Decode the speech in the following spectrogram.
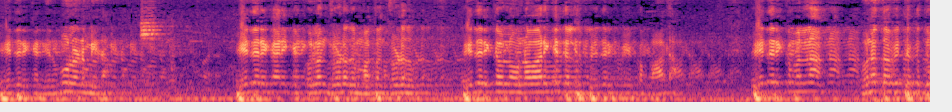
పేదరిక నిర్మూలన మీద. పేదరికానికి కులం చూడదు మతం చూడదు. పేదరికంలో ఉన్న వారికే తెలుసు పేదరికం యొక్క బాధ. పేదరికం వలన ఉన్నత విద్యకు దూరం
